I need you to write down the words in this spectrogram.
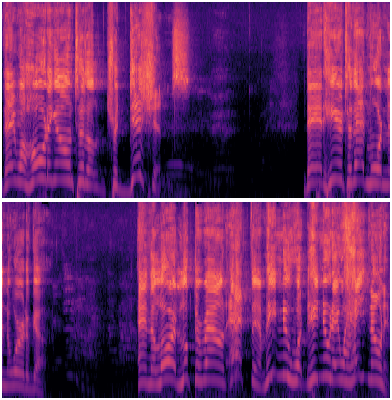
They were holding on to the traditions. They adhere to that more than the Word of God. And the Lord looked around at them. He knew what he knew they were hating on him.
